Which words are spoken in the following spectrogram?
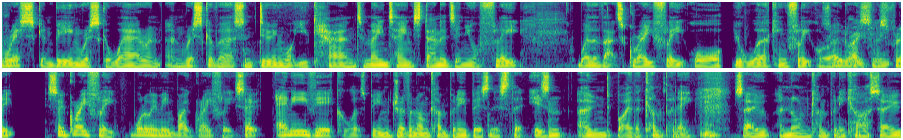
Risk and being risk aware and, and risk averse and doing what you can to maintain standards in your fleet, whether that's grey fleet or your working fleet or So O license fleet. fleet. So, grey fleet, what do we mean by grey fleet? So, any vehicle that's being driven on company business that isn't owned by the company. Mm. So, a non company car. So,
